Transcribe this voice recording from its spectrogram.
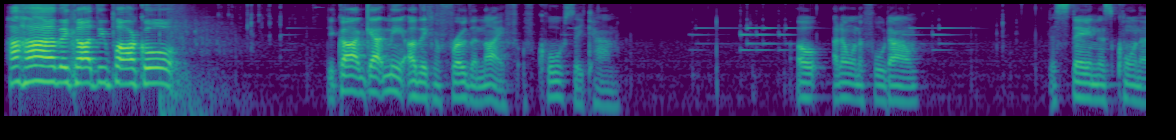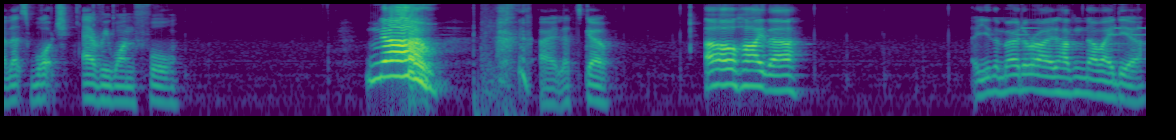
Haha, they can't do parkour. You can't get me. Oh, they can throw the knife. Of course they can. Oh, I don't want to fall down. Let's stay in this corner. Let's watch everyone fall. No! Alright, let's go. Oh, hi there. Are you the murderer? I have no idea.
